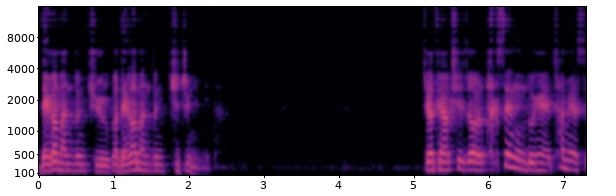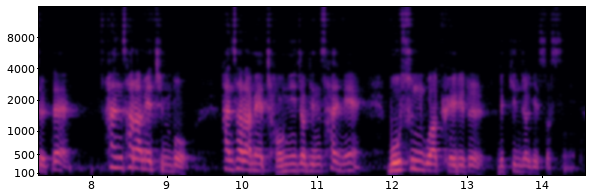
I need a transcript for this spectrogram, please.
내가 만든 규율과 내가 만든 기준입니다. 제가 대학 시절 학생 운동에 참여했을 때 한 사람의 진보, 한 사람의 정의적인 삶에 모순과 괴리를 느낀 적이 있었습니다.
